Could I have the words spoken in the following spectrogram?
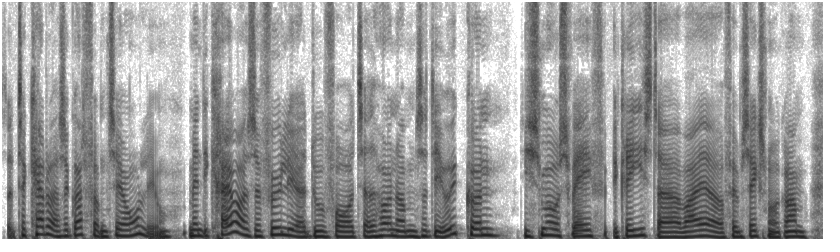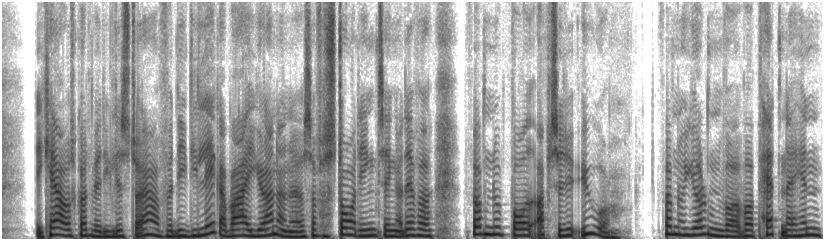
Så, så kan du altså godt få dem til at overleve. Men det kræver selvfølgelig, at du får taget hånd om dem, så det er jo ikke kun de små, svage grise, der vejer 5-600 gram. Det kan også godt være, de er lidt større, fordi de ligger bare i hjørnerne, og så forstår de ingenting, og derfor få dem nu båret op til det yver. Få dem nu hjulpet, hvor, hvor patten er henne.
